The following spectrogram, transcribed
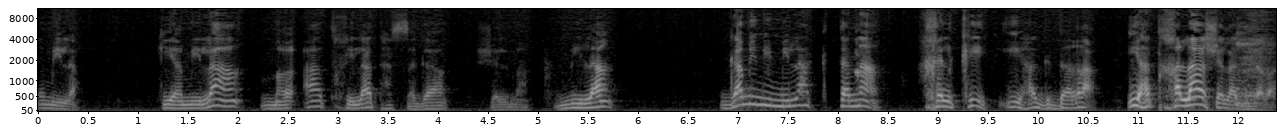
ומילה. כי המילה מראה תחילת השגה של מה? מילה, גם אם היא מילה קטנה, חלקית, היא הגדרה, היא התחלה של הגדרה.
